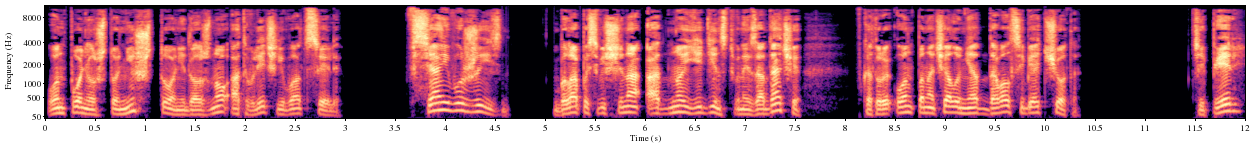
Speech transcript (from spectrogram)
он понял, что ничто не должно отвлечь его от цели. Вся его жизнь была посвящена одной единственной задаче, в которой он поначалу не отдавал себе отчета. Теперь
